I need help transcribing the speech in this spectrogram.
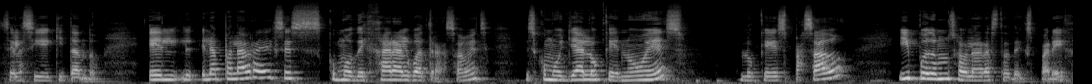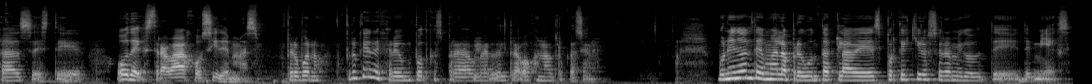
se las sigue quitando. El- la palabra ex es como dejar algo atrás, ¿sabes? Es como ya lo que no es, lo que es pasado y podemos hablar hasta de exparejas, este, o de extrabajos y demás. Pero bueno, creo que dejaré un podcast para hablar del trabajo en otra ocasión. Volviendo al tema, la pregunta clave es ¿por qué quiero ser amigo de, de mi ex?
